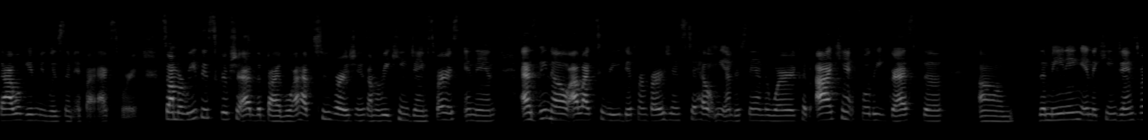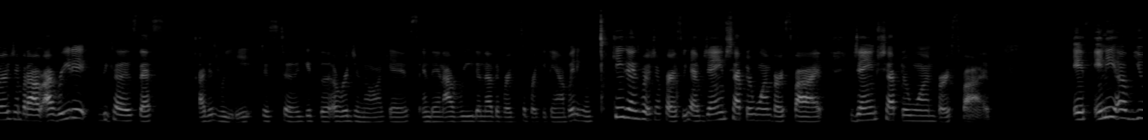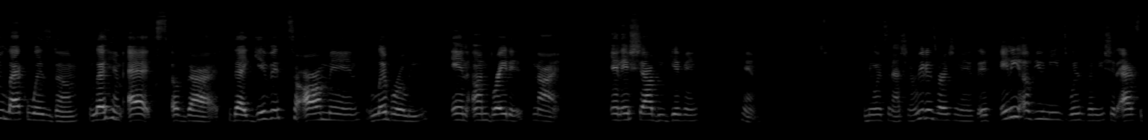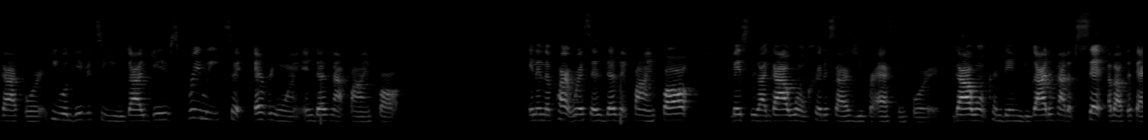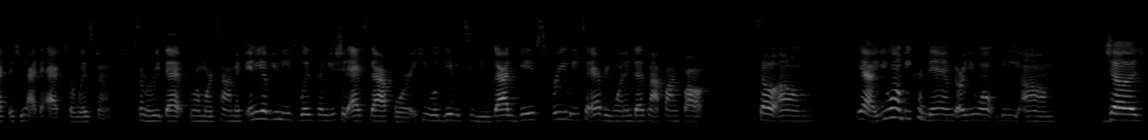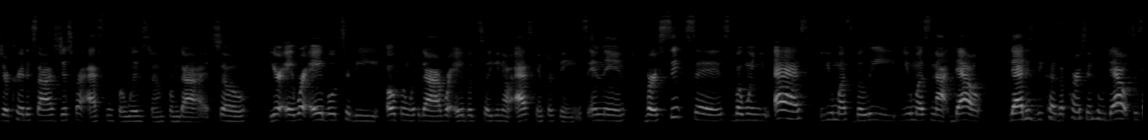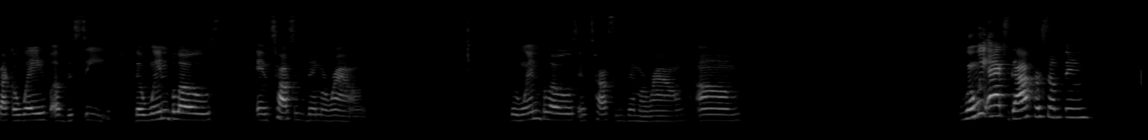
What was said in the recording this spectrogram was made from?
God will give me wisdom if I ask for it. So I'm gonna read this scripture out of the Bible. I have two versions. I'm gonna read King James first, and then, as we know, I like to read different versions to help me understand the word because I can't fully grasp the um, the meaning in the King James version, but I, I read it because that's I just read it just to get the original, I guess, and then I read another version to break it down. But anyway, King James version first. We have James chapter one verse five. James chapter one verse five. If any of you lack wisdom, let him ask of God, that giveth to all men liberally, and upbraideth not, and it shall be given him. New International Reader's Version is If any of you needs wisdom, you should ask God for it. He will give it to you. God gives freely to everyone and does not find fault. And in the part where it says doesn't find fault, basically like God won't criticize you for asking for it. God won't condemn you. God is not upset about the fact that you had to ask for wisdom. So I'm gonna read that one more time. If any of you needs wisdom, you should ask God for it. He will give it to you. God gives freely to everyone and does not find fault. So um yeah, you won't be condemned or you won't be um judged or criticized just for asking for wisdom from God. So you're a, we're able to be open with God. We're able to, you know, ask him for things. And then verse 6 says, "But when you ask, you must believe. You must not doubt." That is because a person who doubts is like a wave of the sea. The wind blows and tosses them around. The wind blows and tosses them around. Um when we ask God for something,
